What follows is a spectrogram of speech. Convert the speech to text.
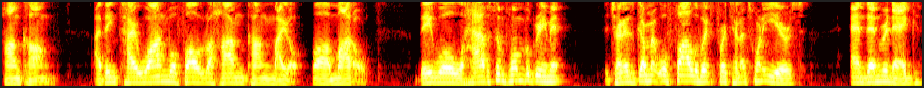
Hong Kong. I think Taiwan will follow the Hong Kong model. Uh, model. They will have some form of agreement. The Chinese government will follow it for 10 or 20 years and then renege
